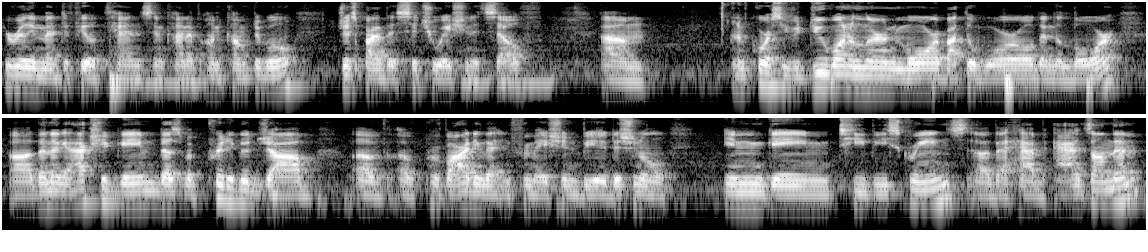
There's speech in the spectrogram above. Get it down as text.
you're really meant to feel tense and kind of uncomfortable just by the situation itself. Um, and of course, if you do want to learn more about the world and the lore, uh, then the actually game does a pretty good job of, of providing that information via additional in-game TV screens uh, that have ads on them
